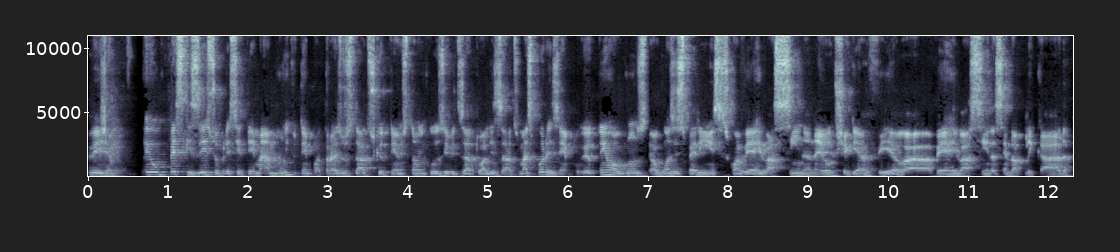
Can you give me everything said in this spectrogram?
Veja, eu pesquisei sobre esse tema há muito tempo atrás, os dados que eu tenho estão inclusive desatualizados. Mas, por exemplo, eu tenho alguns, algumas experiências com a VR vacina, né? Eu cheguei a ver a VR vacina sendo aplicada.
